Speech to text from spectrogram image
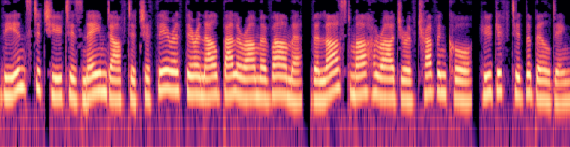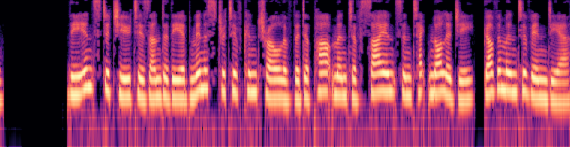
The institute is named after Chithira Thirunal Balarama Varma, the last Maharaja of Travancore, who gifted the building. The institute is under the administrative control of the Department of Science and Technology, Government of India.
